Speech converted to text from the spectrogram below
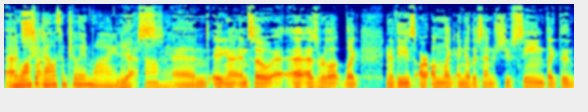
add you wash it down with some Chilean wine. and- Yes, Oh, yeah. and uh, you know, and so uh, as a result, like you know, these are unlike any other sandwich you've seen. Like the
